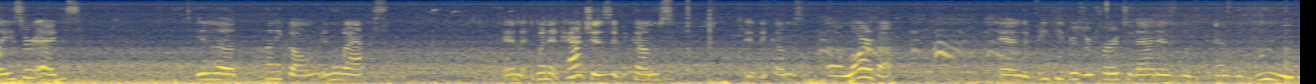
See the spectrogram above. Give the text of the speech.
lays her eggs in the honeycomb in the wax, and when it hatches, it becomes it becomes a larva, and the beekeepers refer to that as the as the brood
